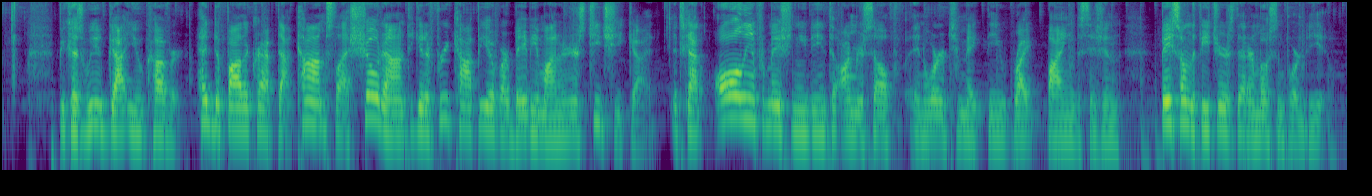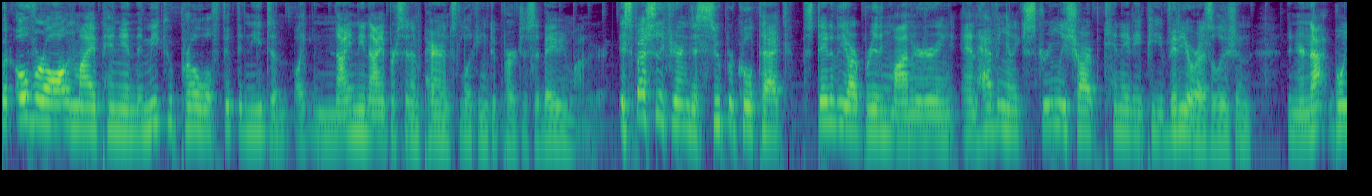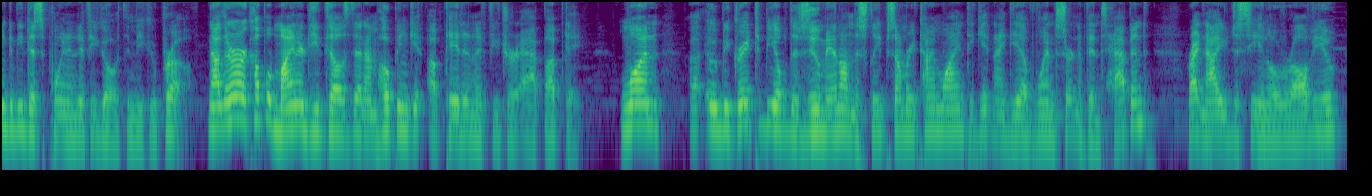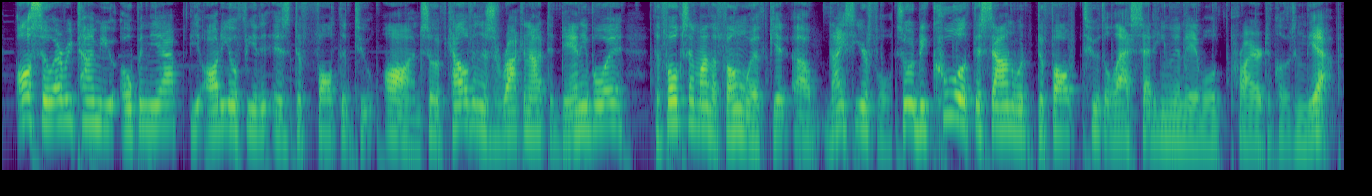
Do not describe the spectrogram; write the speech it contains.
because we've got you covered. Head to fathercraft.com slash showdown to get a free copy of our baby monitors cheat sheet guide. It's got all the information you need to arm yourself in order to make the right buying decision based on the features that are most important to you. But overall, in my opinion, the Miku Pro will fit the needs of like 99% of parents looking to purchase a baby monitor. Especially if you're into super cool tech, state-of-the-art breathing monitoring, and having an extremely sharp 1080p video resolution, then you're not going to be disappointed if you go with the Miku Pro. Now, there are a couple minor details that I'm hoping get updated in a future app update. One, uh, it would be great to be able to zoom in on the sleep summary timeline to get an idea of when certain events happened. Right now, you just see an overall view. Also, every time you open the app, the audio feed is defaulted to on. So if Calvin is rocking out to Danny Boy, the folks I'm on the phone with get a nice earful. So it would be cool if the sound would default to the last setting you enabled prior to closing the app.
